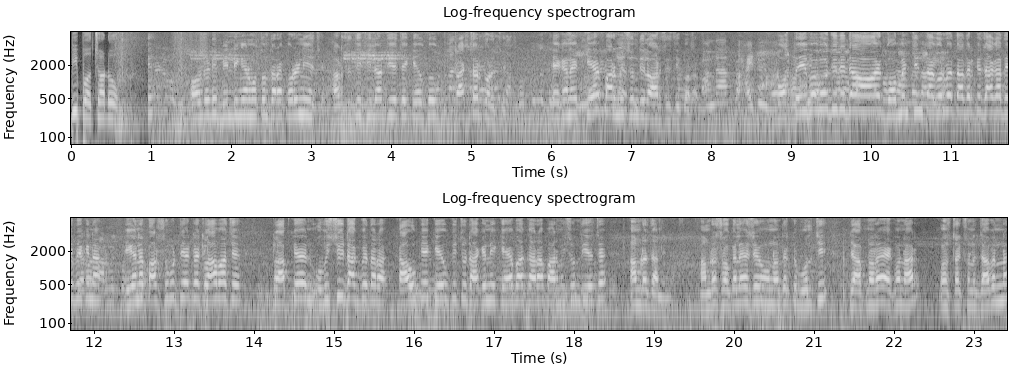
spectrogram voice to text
বিপজ্জনক। অলরেডি বিল্ডিং এর মতন তারা করে নিয়েছে। আরসিসি ফিলার দিয়েছে, কেউ কেউ স্ট্রাকচার করেছে। এখানে কে পারমিশন দিল আরসিসি করার অস্থায়ীভাবেও যদি দেওয়া হয় গভর্নমেন্ট চিন্তা করবে তাদেরকে জায়গা দেবে কিনা। এখানে পার্শ্ববর্তী একটা ক্লাব আছে ক্লাবকে অবশ্যই ডাকবে তারা। কাউকে কেউ কিছু ডাকেনি, কে বা কারা পারমিশন দিয়েছে, আমরা জানি না। আমরা সকালে এসে ওনাদেরকে বলছি যে আপনারা এখন আর কনস্ট্রাকশনে যাবেন না,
